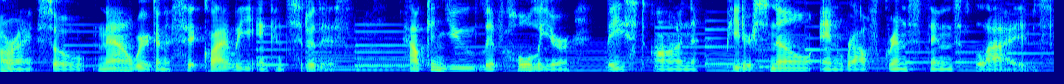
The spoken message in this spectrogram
All right, so now we're going to sit quietly and consider this. How can you live holier based on Peter Snow and Ralph Grimston's lives?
